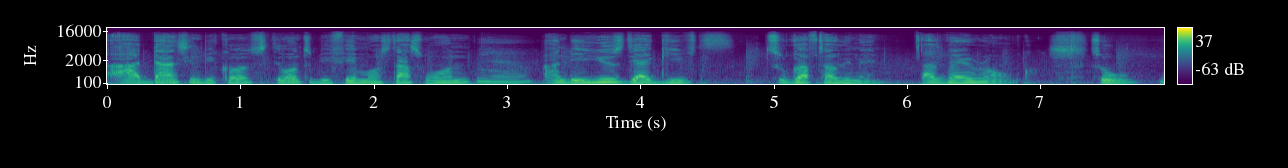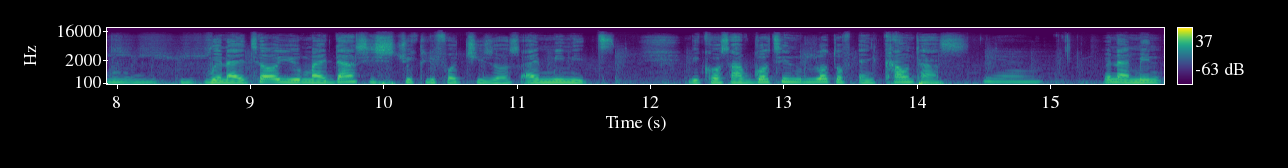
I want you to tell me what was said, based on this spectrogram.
are dancing because they want to be famous. That's one. Yeah. And they use their gifts to go after women. That's very wrong. So when I tell you my dance is strictly for Jesus, I mean it because I've gotten a lot of encounters. Yeah. When I mean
